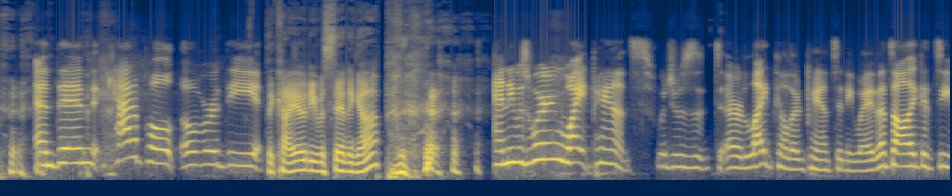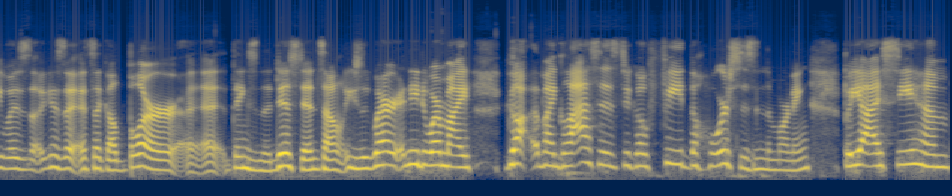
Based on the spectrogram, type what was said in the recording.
and then catapult over the the coyote was standing up. and he was wearing white pants which was or light colored pants anyway. That's all i could see was because it's like a blur uh, things in the distance. I don't usually wear I need to wear my my glasses to go feed the horses in the morning. But yeah i see him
